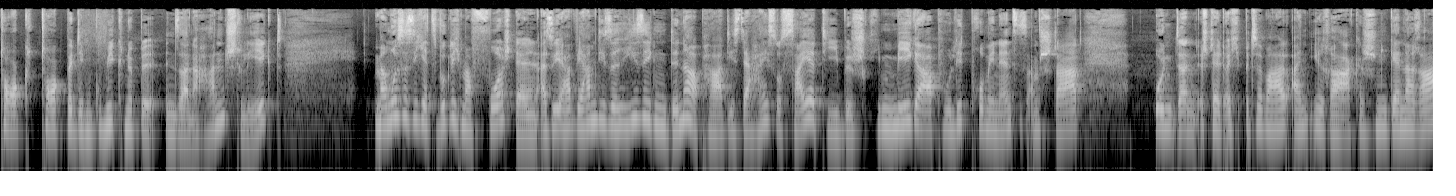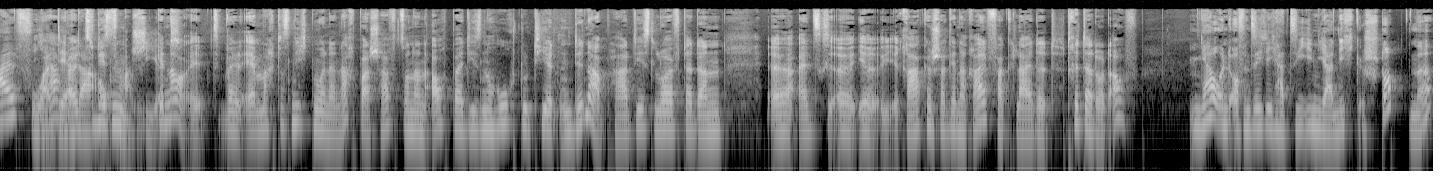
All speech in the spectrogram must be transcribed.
Talk, Talk mit dem Gummiknüppel in seine Hand schlägt. Man muss es sich jetzt wirklich mal vorstellen. Also ja, wir haben diese riesigen Dinnerpartys der High Society beschrieben. Mega Politprominenz ist am Start. Und dann stellt euch bitte mal einen irakischen General vor, der weil da zu diesen, aufmarschiert. Genau, äh, weil er macht das nicht nur in der Nachbarschaft, sondern auch bei diesen hochdotierten Dinnerpartys läuft er dann äh, als äh, irakischer General verkleidet, tritt er dort auf. Ja, und offensichtlich hat sie ihn ja nicht gestoppt, ne?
